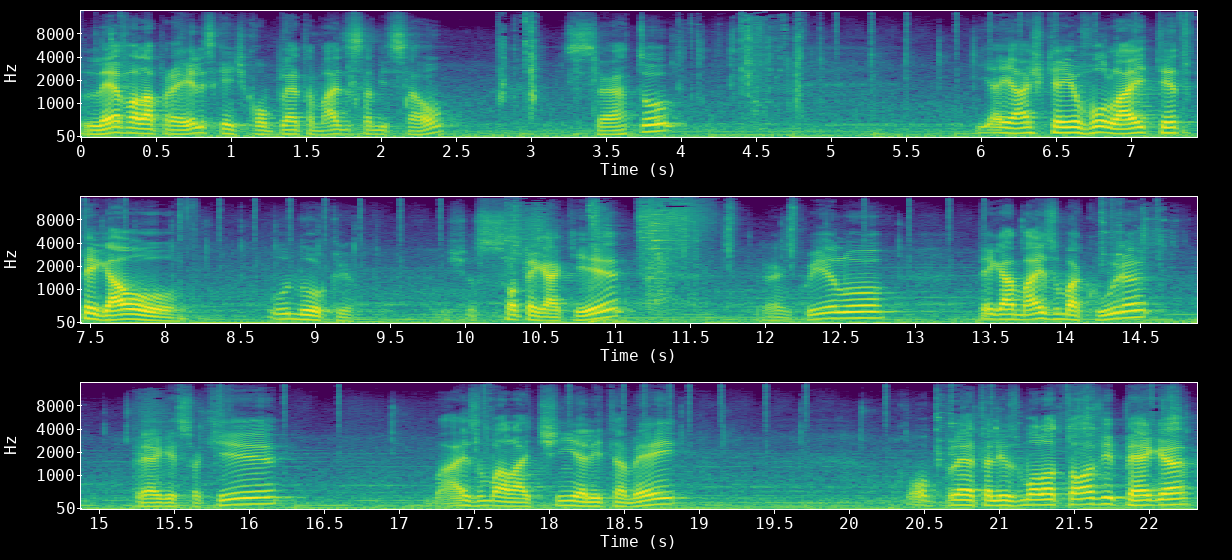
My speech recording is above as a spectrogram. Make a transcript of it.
Leva lá pra eles que a gente completa mais essa missão. Certo? E aí acho que aí eu vou lá e tento pegar o, o núcleo. Deixa eu só pegar aqui. Tranquilo. Pegar mais uma cura. Pega isso aqui. Mais uma latinha ali também. Completa ali os molotov e pega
